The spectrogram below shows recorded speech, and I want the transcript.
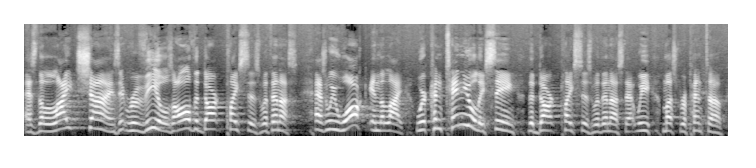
As the light shines, it reveals all the dark places within us. As we walk in the light, we're continually seeing the dark places within us that we must repent of.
